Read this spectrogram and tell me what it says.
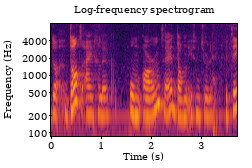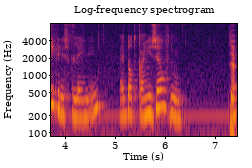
uh, dat eigenlijk omarmt, hè, dan is natuurlijk betekenisverlening, hè, dat kan je zelf doen. Ja.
